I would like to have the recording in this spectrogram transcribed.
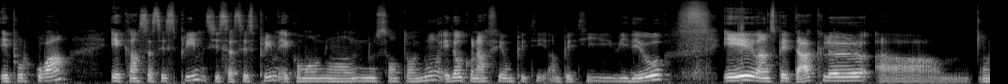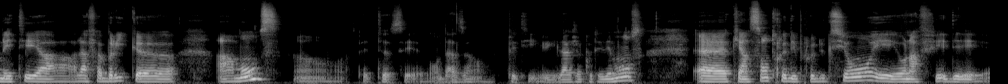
et pourquoi, et quand ça s'exprime, si ça s'exprime et comment nous nous sentons nous. Et donc on a fait un petit, un petit vidéo et un spectacle. À, on était à la fabrique euh, à Mons, en fait c'est dans un petit village à côté de Mons, euh, qui est un centre de production et on a fait des,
